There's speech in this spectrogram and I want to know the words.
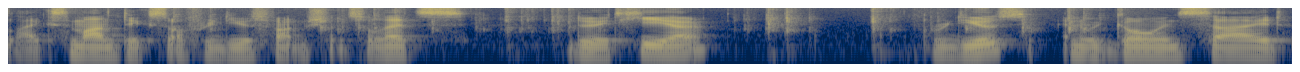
like semantics of reduce function. So let's do it here, reduce, and we go inside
